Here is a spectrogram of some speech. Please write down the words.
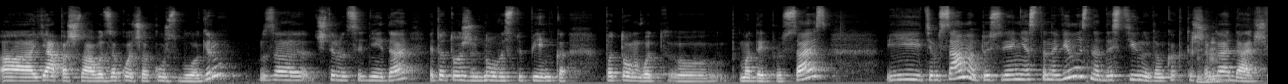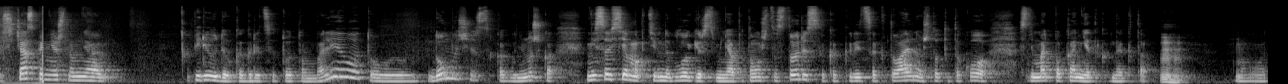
я пошла, вот закончила курс блогеров за 14 дней, да, это тоже новая ступенька. Потом вот э, модель плюс сайз. И тем самым, то есть я не остановилась на достигнутом, как-то шагая дальше. Сейчас, конечно, у меня периоды, как говорится, то там болела, то дома сейчас, как бы немножко не совсем активный блогер с меня, потому что сторисы, как говорится, актуально, что-то такого снимать пока нет коннекта. Мгм. Ну вот.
